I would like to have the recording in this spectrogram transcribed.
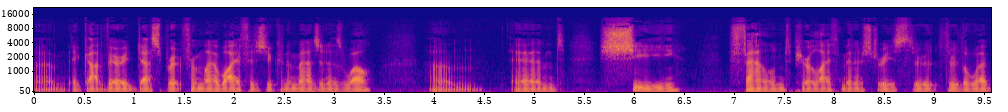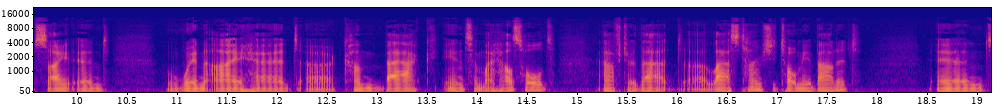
um, it got very desperate for my wife, as you can imagine, as well. Um, and she found Pure Life Ministries through through the website, and when I had uh, come back into my household after that uh, last time, she told me about it, and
